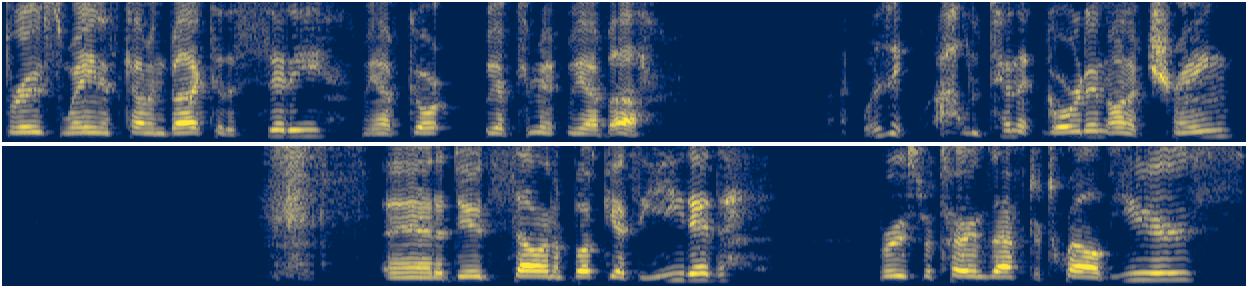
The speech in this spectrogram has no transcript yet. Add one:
Bruce Wayne is coming back to the city. We have we have commit we have uh what is he? Uh, Lieutenant Gordon on a train. And a dude selling a book gets yeeted. Bruce returns after 12 years.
